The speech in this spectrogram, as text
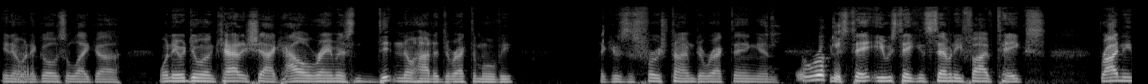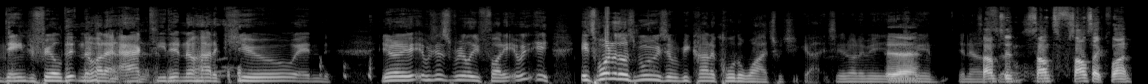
You know, and it goes to like uh when they were doing Caddyshack, Hal Ramis didn't know how to direct a movie. Like it was his first time directing, and he was, ta- he was taking seventy five takes. Rodney Dangerfield didn't know how to act. He didn't know how to cue, and you know it was just really funny. It, was- it, it's one of those movies that would be kind of cool to watch with you guys. You know what I mean? You know I Yeah. mean? You know, Sounds so, sounds sounds like fun.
